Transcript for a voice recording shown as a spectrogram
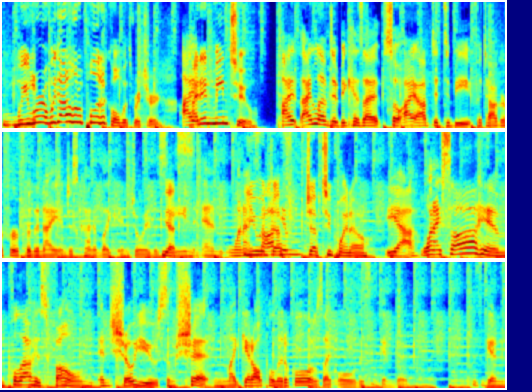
We were we got a little political with Richard. I, I- didn't mean to. I, I loved it because I so I opted to be photographer for the night and just kind of like enjoy the Yes. scene. And when I you saw and Jeff him, Jeff oh. 2.0. yeah, when I saw him pull out his phone and show you some shit and like get all political, I was like, oh, this is getting good. This is getting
